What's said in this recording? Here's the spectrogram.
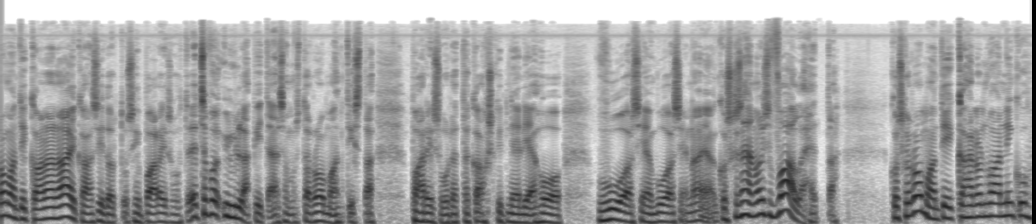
Romantiikka on aina aikaa sidottu siinä parisuhteessa. Et sä voi ylläpitää semmoista romanttista parisuhdetta 24H vuosien vuosien ajan, koska sehän olisi valhetta. Koska romantiikkahan on vaan niinku,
